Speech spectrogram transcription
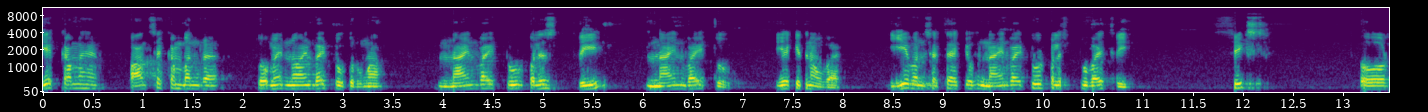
ये कम है, पाँच से कम बन रहा है तो मैं नाइन बाई टू करूँगा। Nine by two plus three, nine by two, ये कितना हुआ है? ये बन सकता है, क्योंकि nine by two plus two by three, six और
